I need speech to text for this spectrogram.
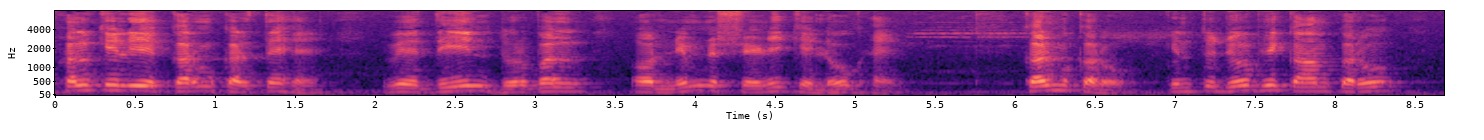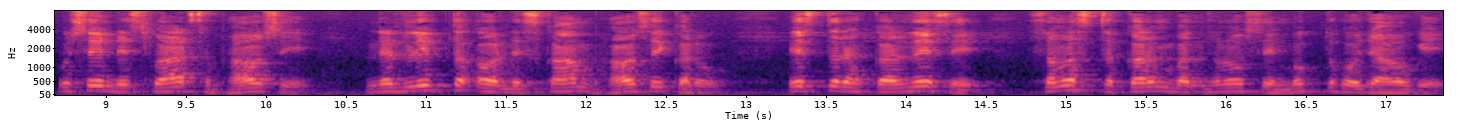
फल के लिए कर्म करते हैं, वे दीन, दुर्बल और निम्न श्रेणी के लोग हैं। कर्म करो, किंतु जो भी काम करो उसे निस्वार्थ भाव से, निर्लिप्त और निष्काम भाव से करो। इस तरह करने से समस्त कर्म बंधनों से मुक्त हो जाओगे।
